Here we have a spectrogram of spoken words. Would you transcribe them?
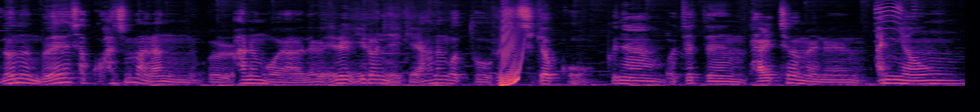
너는 왜 자꾸 하지 말라는 걸 하는 거야? 내가 이런, 이런 얘기 하는 것도 지겹고 그냥 어쨌든 달 처음에는 안녕.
